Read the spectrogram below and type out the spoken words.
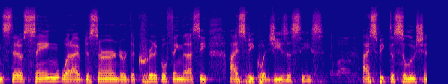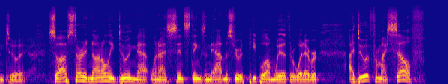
instead of saying what I've discerned or the critical thing that I see, I speak what Jesus sees. I speak the solution to it. So I've started not only doing that when I sense things in the atmosphere with people I'm with or whatever, I do it for myself.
